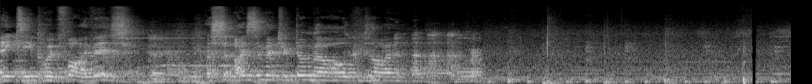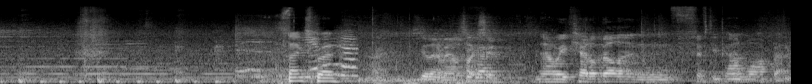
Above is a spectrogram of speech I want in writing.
Eighteen point five inch isometric dumbbell hold design. Thanks, bro. See you later, man. I'll talk soon. Now we kettlebell and 50 pound walk back.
